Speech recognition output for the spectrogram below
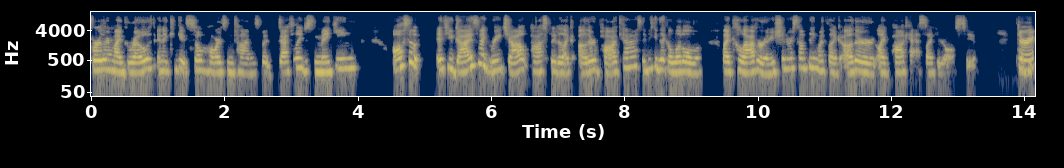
further my growth? And it can get so hard sometimes, but definitely just making also if you guys like reach out possibly to like other podcasts, if you can take a little like collaboration or something with like other like podcasts like yours too. During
